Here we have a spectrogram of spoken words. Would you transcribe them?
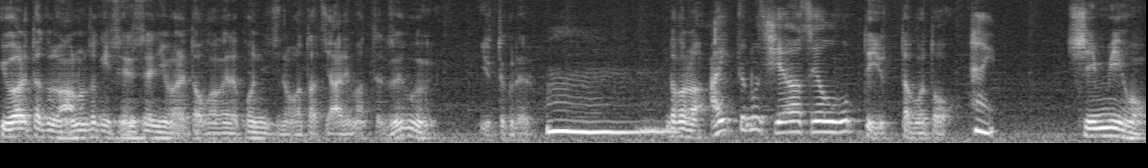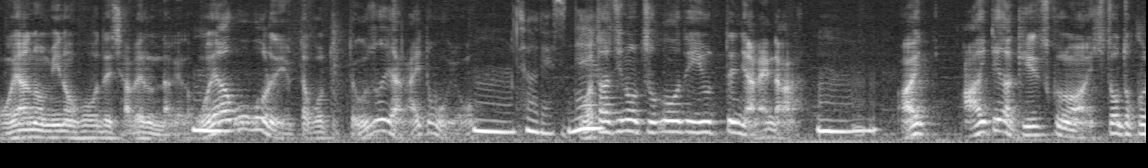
言われたけどあの時先生に言われたおかげで今日の私ありますって随分言ってくれる。うんだから相手の幸せを思って言ったこと。はい。親身法親の身の方で喋るんだけど、親心で言ったことって嘘じゃないと思うよ、うんそうですね。私の都合で言ってんじゃないんだから。うん。相相手が傷つくのは人と比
